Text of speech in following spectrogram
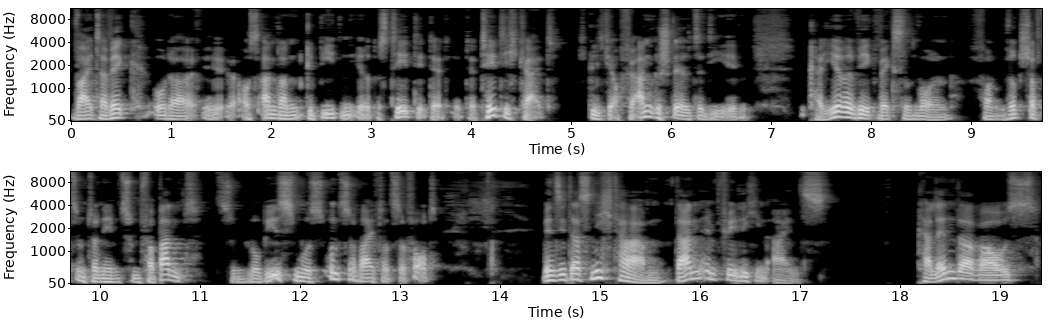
weiter weg oder äh, aus anderen Gebieten ihres Tät der, der Tätigkeit, das gilt ja auch für Angestellte, die eben Karriereweg wechseln wollen, von Wirtschaftsunternehmen zum Verband, zum Lobbyismus und so weiter und so fort. Wenn Sie das nicht haben, dann empfehle ich Ihnen eins. Kalender raus,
